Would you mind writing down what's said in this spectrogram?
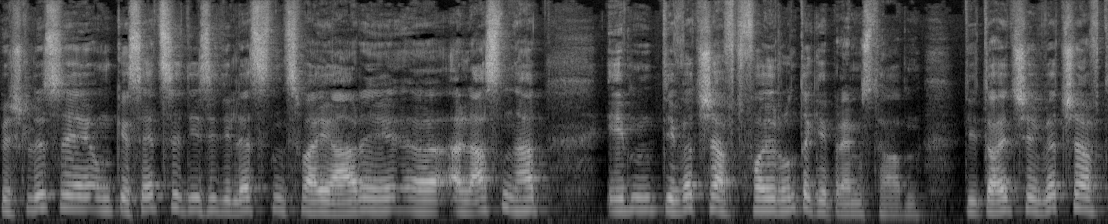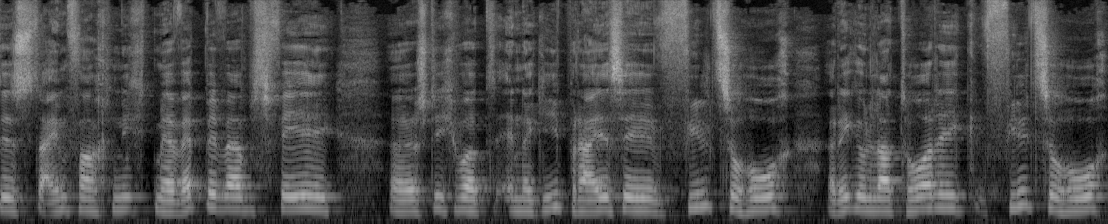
Beschlüsse und Gesetze, die sie die letzten zwei Jahre äh, erlassen hat, eben die Wirtschaft voll runtergebremst haben. Die deutsche Wirtschaft ist einfach nicht mehr wettbewerbsfähig. Äh, Stichwort Energiepreise viel zu hoch, Regulatorik viel zu hoch.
